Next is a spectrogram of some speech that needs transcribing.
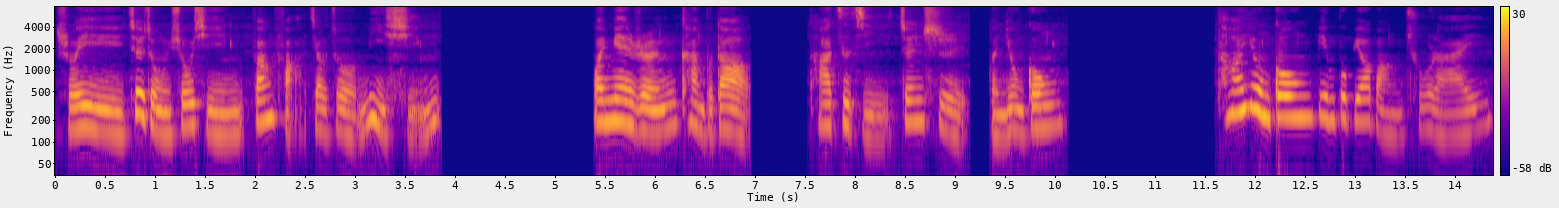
所以，这种修行方法叫做密行。外面人看不到，他自己真是很用功。他用功并不标榜出来，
